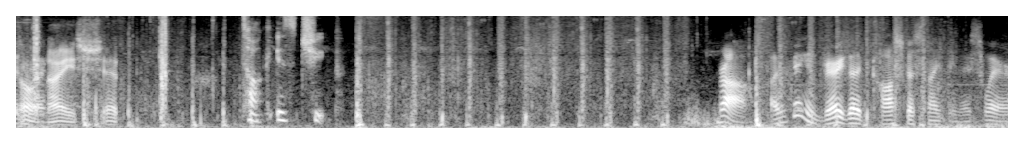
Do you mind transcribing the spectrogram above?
Good Oh, track. nice shit. Tuck is cheap. Bro, I'm getting very good at Koshka sniping, I swear.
